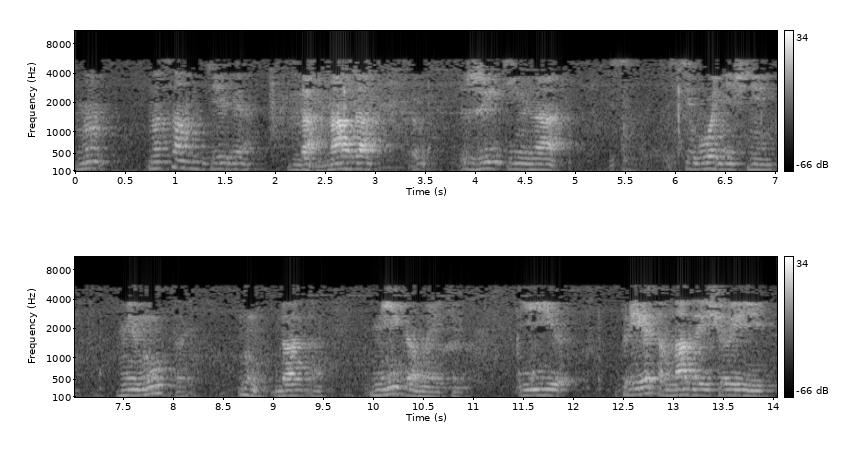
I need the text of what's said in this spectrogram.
Ну, на самом деле, да, надо жить именно сегодняшней минутой, ну, да, там, мигом этим. И при этом надо еще и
